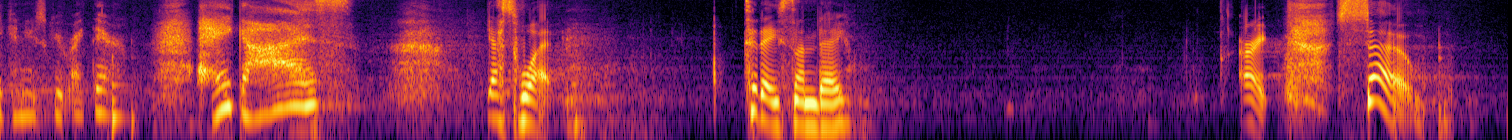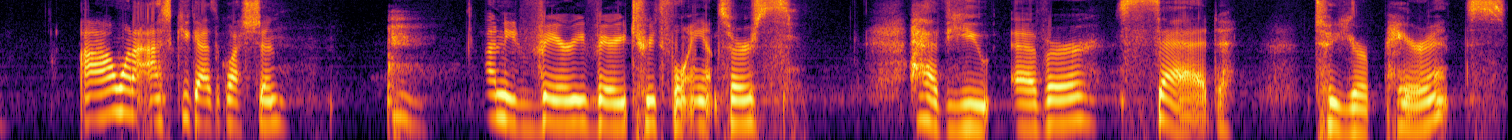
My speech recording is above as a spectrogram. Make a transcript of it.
Can you scoot right there? Hey, guys. Guess what? Today's Sunday. All right. So, I want to ask you guys a question. I need very, very truthful answers. Have you ever said to your parents,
